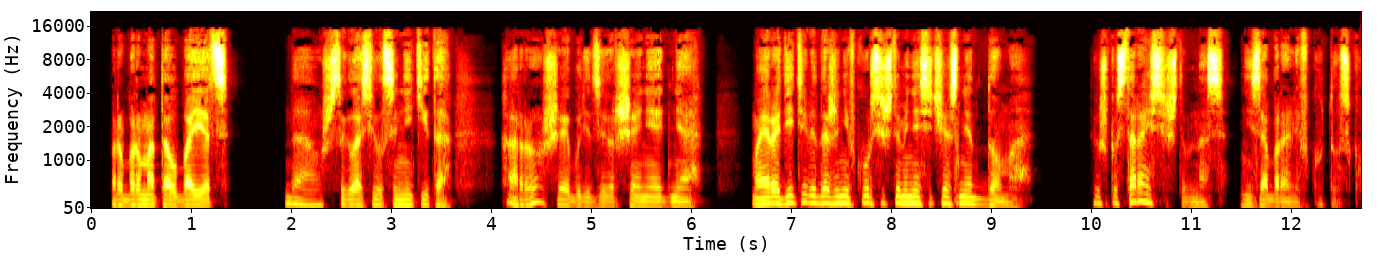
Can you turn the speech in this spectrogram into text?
— пробормотал боец. «Да уж», — согласился Никита, — «хорошее будет завершение дня. Мои родители даже не в курсе, что меня сейчас нет дома. Ты уж постарайся, чтобы нас не забрали в кутузку.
